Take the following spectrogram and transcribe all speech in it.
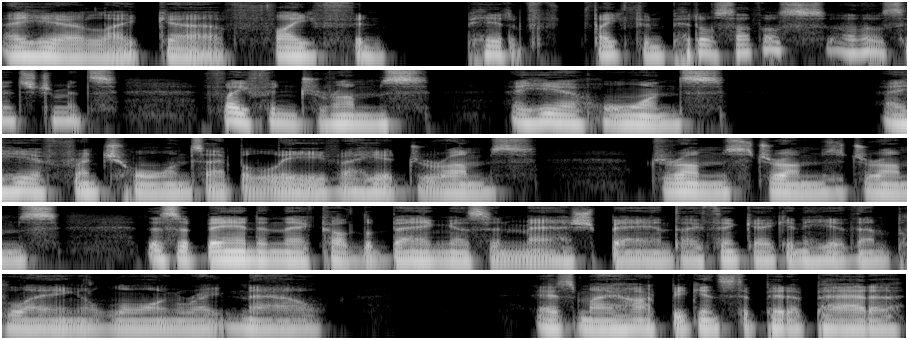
I hear like uh, fife and pit, fife and piddles. Are those are those instruments? Fife and drums. I hear horns. I hear French horns. I believe I hear drums, drums, drums, drums. There's a band in there called the Bangers and Mash Band. I think I can hear them playing along right now as my heart begins to pitter patter.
